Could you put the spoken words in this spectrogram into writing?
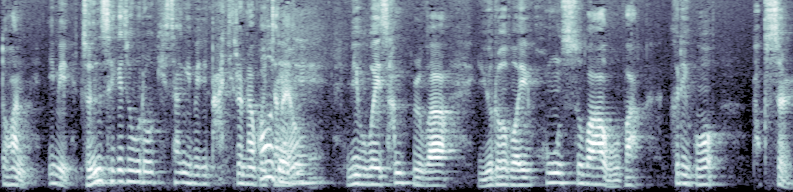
또한 이미 전 세계적으로 기상이변이 많이 일어나고 어, 있잖아요. 네네. 미국의 산불과 유럽의 홍수와 우박, 그리고 폭설,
